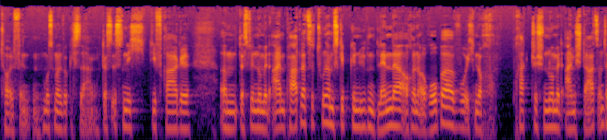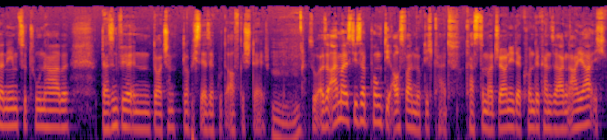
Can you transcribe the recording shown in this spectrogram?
toll finden, muss man wirklich sagen. Das ist nicht die Frage, ähm, dass wir wir nur mit einem Partner zu tun haben. Es gibt genügend Länder, auch in Europa, wo ich noch praktisch nur mit einem Staatsunternehmen zu tun habe. Da sind wir in Deutschland, glaube ich, sehr, sehr gut aufgestellt. Mhm. So, also einmal ist dieser Punkt die Auswahlmöglichkeit. Customer Journey, der Kunde kann sagen, ah ja, ich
